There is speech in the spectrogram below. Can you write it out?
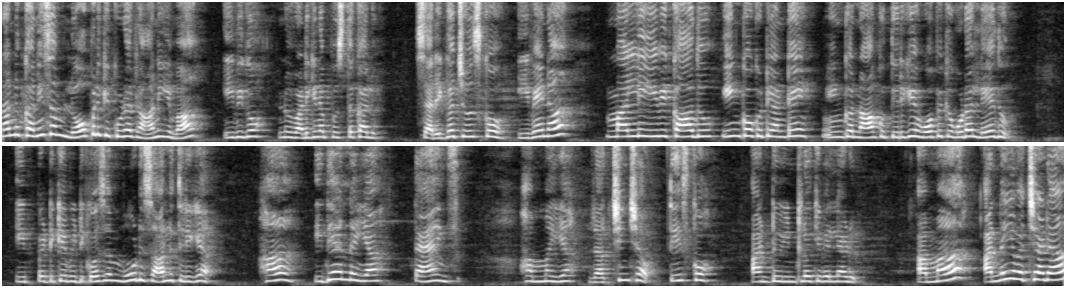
నన్ను కనీసం లోపలికి కూడా రానియవా ఇవిగో నువ్వు అడిగిన పుస్తకాలు. సరిగ్గా చూసుకో ఇవేనా? మళ్ళీ ఇవి కాదు ఇంకొకటి అంటే ఇంకా నాకు తిరిగే ఓపిక కూడా లేదు. ఇప్పటికే వీటి కోసం మూడు సార్లు తిరిగా. హా ఇదే అన్నయ్య థ్యాంక్స్ అమ్మయ్య రక్షించావు తీసుకో అంటూ ఇంట్లోకి వెళ్ళాడు. అమ్మా అన్నయ్య వచ్చాడా?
